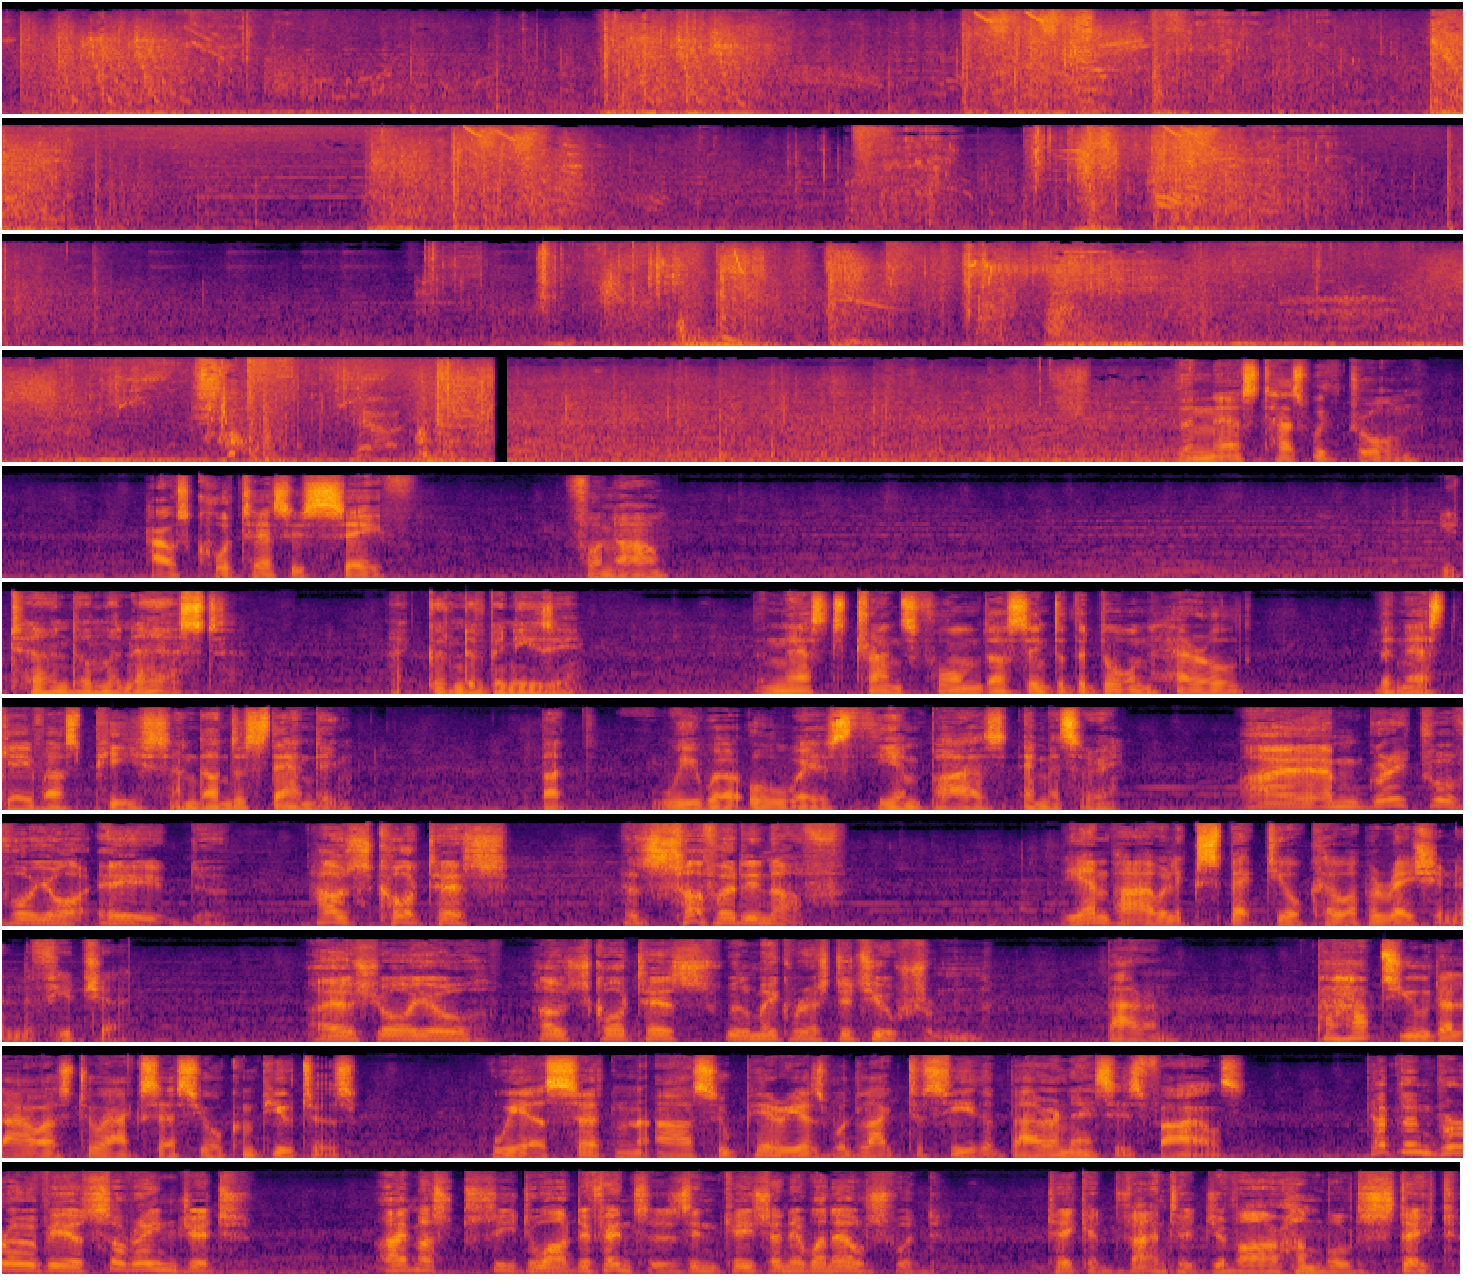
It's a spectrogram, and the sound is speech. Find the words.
The nest has withdrawn. House Cortez is safe. For now. You turned on the nest. That couldn't have been easy. The nest transformed us into the Dawn Herald. The nest gave us peace and understanding. But we were always the Empire's emissary. I am grateful for your aid. House Cortez has suffered enough. The Empire will expect your cooperation in the future. I assure you, House Cortes will make restitution. Baron, perhaps you'd allow us to access your computers. We are certain our superiors would like to see the Baroness's files. Captain Perovius, arrange it. I must see to our defenses in case anyone else would take advantage of our humbled state.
